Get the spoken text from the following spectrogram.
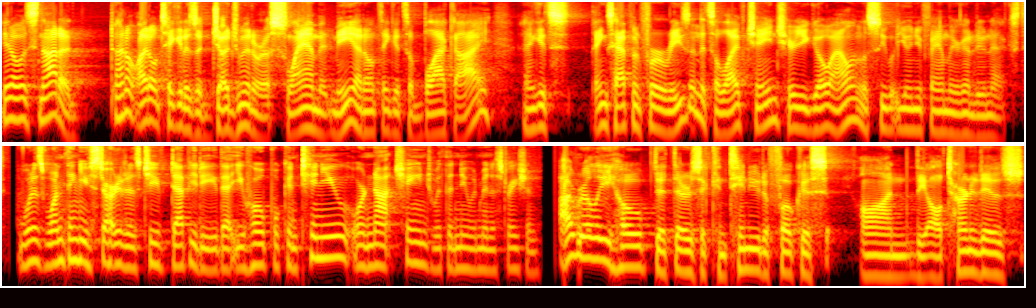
you know, it's not a. I don't. I don't take it as a judgment or a slam at me. I don't think it's a black eye. I think it's things happen for a reason. It's a life change. Here you go, Alan. Let's see what you and your family are going to do next. What is one thing you started as chief deputy that you hope will continue or not change with the new administration? I really hope that there's a continue to focus on the alternatives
